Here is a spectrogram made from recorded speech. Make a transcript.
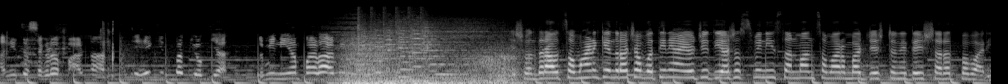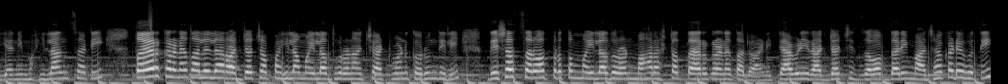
आणि ते सगळं पाळणार म्हणजे हे कितपत योग्य आहे? तुम्ही नियम पाळा आम्ही यशवंतराव चव्हाण केंद्राच्या वतीने आयोजित यशस्विनी सन्मान समारंभात ज्येष्ठ नेते शरद पवार यांनी महिलांसाठी तयार करण्यात आलेल्या राज्याच्या पहिल्या महिला धोरणाची आठवण करून दिली. देशात सर्वात प्रथम महिला धोरण महाराष्ट्रात तयार करण्यात आलं आणि त्यावेळी राज्याची जबाबदारी माझ्याकडे होती.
